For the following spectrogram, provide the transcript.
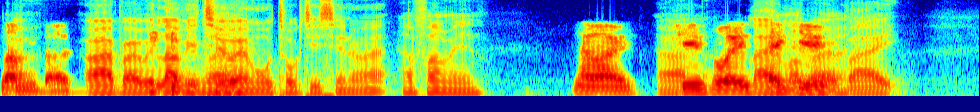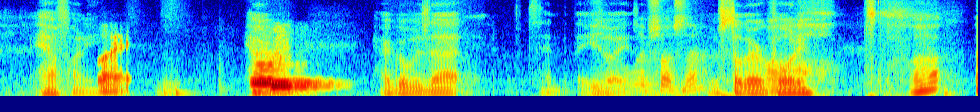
Love you both. All right, bro. We love you too, and we'll talk to you soon. All right. Have fun, man. No worries. All right. Cheers, boys. Later, Thank my you. bro. Bye. How funny. Bye. How, how good was that? Send it these ways. We'll stop the recording. What?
